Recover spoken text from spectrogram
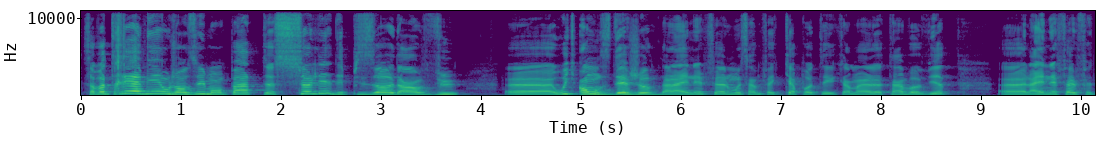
Ça va très bien aujourd'hui, mon Pat. Solide épisode en vue. Euh, week 11 déjà dans la NFL. Moi, ça me fait capoter comment le temps va vite. Euh, la NFL fait.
